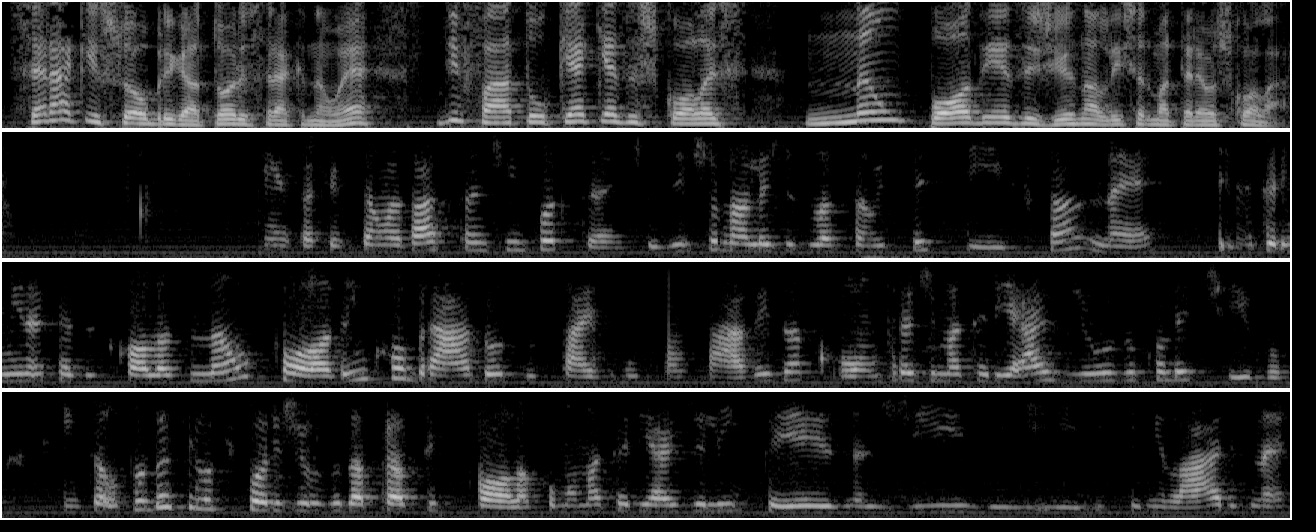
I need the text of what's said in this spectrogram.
será que isso é obrigatório, será que não é? De fato, o que é que as escolas não podem exigir na lista de material escolar? Essa questão é bastante importante. Existe uma legislação específica, né, que determina que as escolas não podem cobrar dos pais responsáveis a compra de materiais de uso coletivo. Então, tudo aquilo que for de uso da própria escola, como materiais de limpeza, giz e, e similares, né?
